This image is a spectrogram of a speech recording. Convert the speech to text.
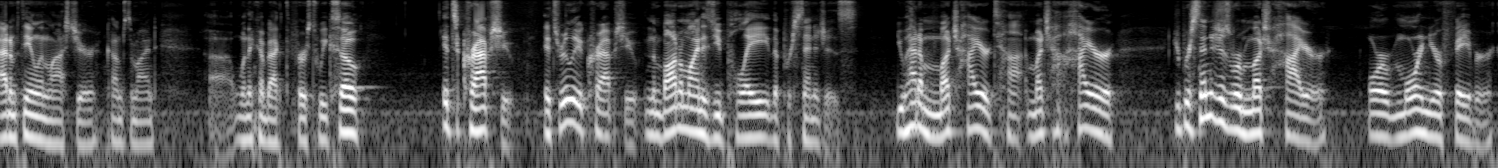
Adam Thielen last year comes to mind uh, when they come back the first week. So it's a crapshoot. It's really a crapshoot. And the bottom line is you play the percentages. You had a much higher time, much higher. Your percentages were much higher or more in your favor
